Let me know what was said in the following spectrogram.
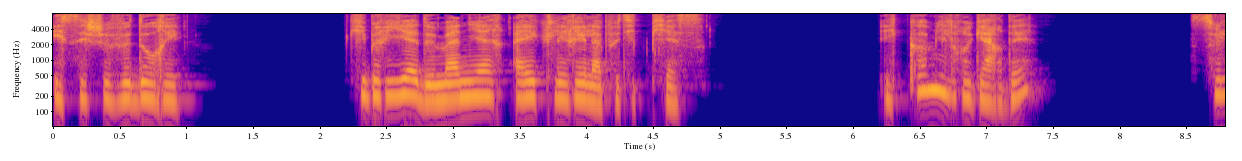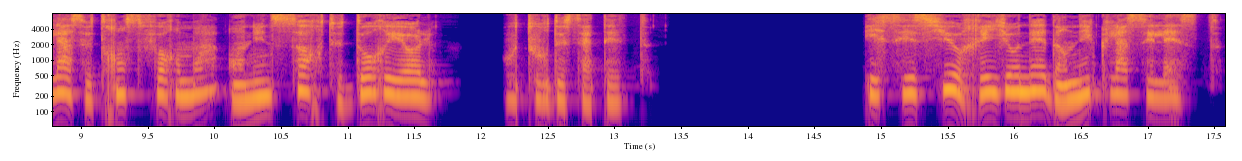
et ses cheveux dorés, qui brillaient de manière à éclairer la petite pièce. Et comme il regardait, cela se transforma en une sorte d'auréole autour de sa tête et ses yeux rayonnaient d'un éclat céleste.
